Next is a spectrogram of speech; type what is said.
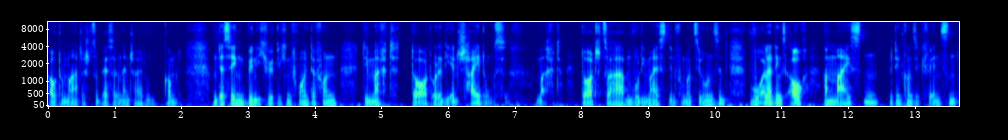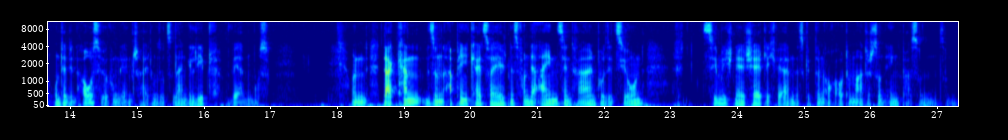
automatisch zu besseren Entscheidungen kommt. Und deswegen bin ich wirklich ein Freund davon, die Macht dort oder die Entscheidungsmacht dort zu haben, wo die meisten Informationen sind, wo allerdings auch am meisten mit den Konsequenzen unter den Auswirkungen der Entscheidung sozusagen gelebt werden muss. Und da kann so ein Abhängigkeitsverhältnis von der einen zentralen Position ziemlich schnell schädlich werden. Es gibt dann auch automatisch so einen Engpass, so ein, so ein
